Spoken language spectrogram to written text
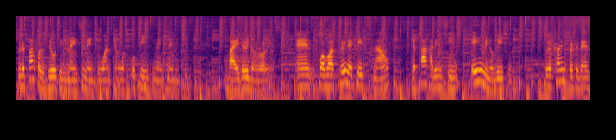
So the park was built in 1991 and was opened in 1992 by Jerry John Rawlings. And for about three decades now, the park hadn't seen any renovation. So the current president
